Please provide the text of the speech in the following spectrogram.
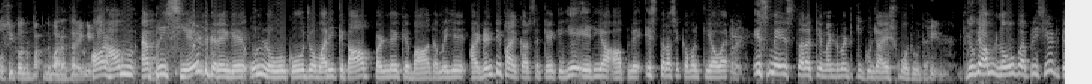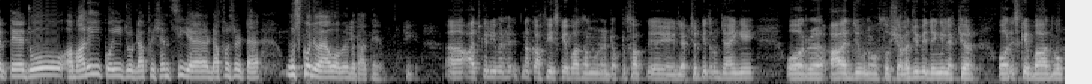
उसी को दोबारा करेंगे। और हम अप्रिसिएट करेंगे उन लोगों को जो हमारी किताब पढ़ने के बाद हमें ये आइडेंटिफाई कर सके कि ये एरिया आपने इस तरह से कवर किया हुआ है। इसमें इस तरह की अमेंडमेंट की गुंजाइश मौजूद है। क्योंकि हम लोगों को अप्रिसिएट करते हैं जो हमारी कोई जो डेफिशेंसी है डेफिसिट है उसको जो है वो हमें बताते हैं। ठीक है। आज के लिए मैंने इतना काफ़ी इसके बाद हम डॉक्टर साहब के लेक्चर की तरफ़ जाएँगे। और आज उन्होंने सोशियोलॉजी भी देंगे लेक्चर और इसके बाद वो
